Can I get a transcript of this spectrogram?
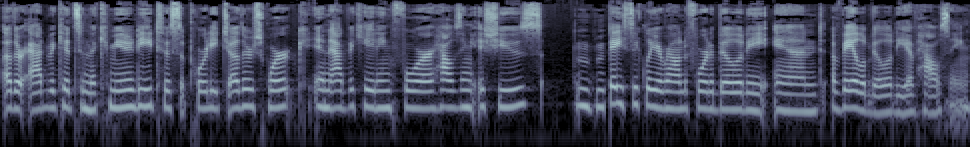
other advocates in the community to support each other's work in advocating for housing issues, basically around affordability and availability of housing.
